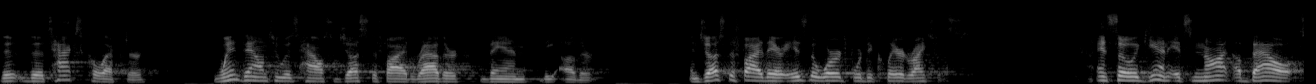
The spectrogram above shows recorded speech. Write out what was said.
the, the tax collector, went down to his house justified rather than the other. And justified there is the word for declared righteous. And so, again, it's not about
